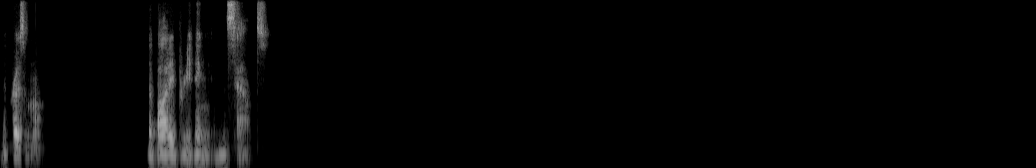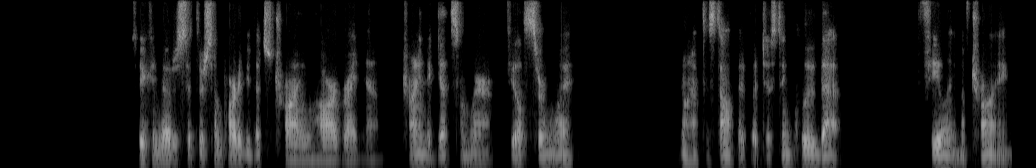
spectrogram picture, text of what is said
in the present moment the body breathing and the sounds. So you can notice if there's some part of you that's trying hard right now, trying to get somewhere, feel a certain way. You don't have to stop it, but just include that feeling of trying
